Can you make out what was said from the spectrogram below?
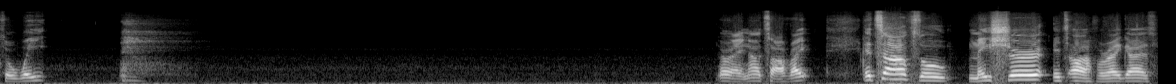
So wait. Alright, now it's off, right? It's off, so make sure it's off, alright guys?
